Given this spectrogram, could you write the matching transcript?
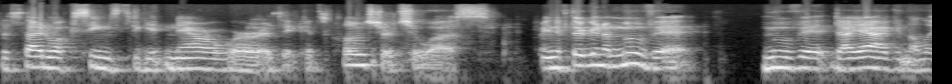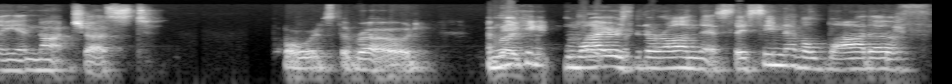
the sidewalk seems to get narrower as it gets closer to us. I mean, if they're gonna move it, move it diagonally and not just towards the road. I'm Right. looking at the wires that are on this. They seem to have a lot of,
